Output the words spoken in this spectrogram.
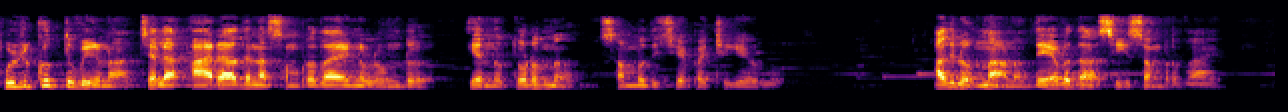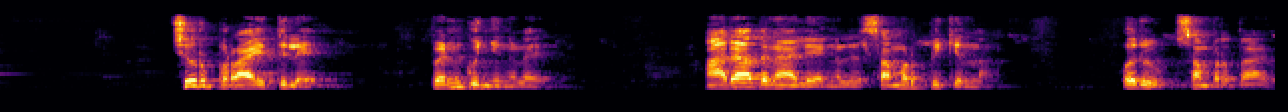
പുഴുക്കുത്തു വീണ ചില ആരാധന സമ്പ്രദായങ്ങളുണ്ട് എന്ന് തുറന്ന് സമ്മതിച്ചേ പറ്റുകയുള്ളൂ. അതിലൊന്നാണ് ദേവദാസി സമ്പ്രദായം. ചെറുപ്രായത്തിലെ പെൺകുഞ്ഞുങ്ങളെ ആരാധനാലയങ്ങളിൽ സമർപ്പിക്കുന്ന ഒരു സമ്പ്രദായം.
